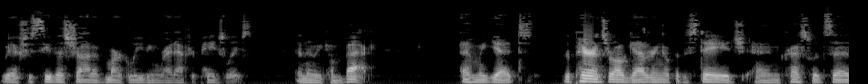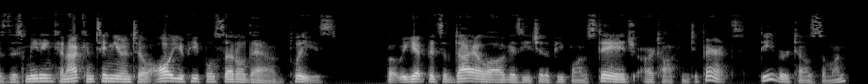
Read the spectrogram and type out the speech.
We actually see this shot of Mark leaving right after Paige leaves. And then we come back. And we get the parents are all gathering up at the stage and Crestwood says, this meeting cannot continue until all you people settle down, please. But we get bits of dialogue as each of the people on stage are talking to parents. Deaver tells someone,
